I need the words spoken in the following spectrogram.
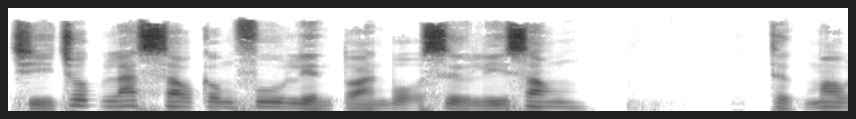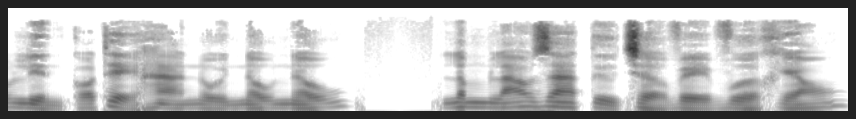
chỉ chốc lát sau công phu liền toàn bộ xử lý xong. Thực mau liền có thể hà nồi nấu nấu. Lâm lão ra tử trở về vừa khéo,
